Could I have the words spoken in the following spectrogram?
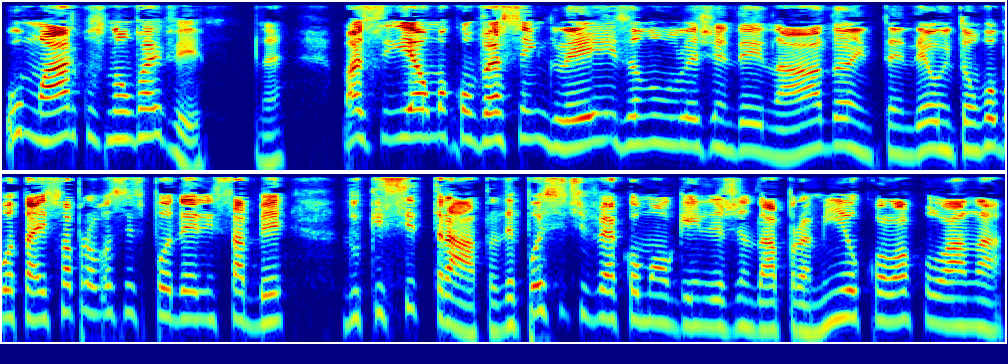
O Marcos não vai ver né? Mas e é uma conversa em inglês, eu não legendei nada, entendeu? Então vou botar aí só para vocês poderem saber do que se trata. Depois, se tiver como alguém legendar para mim, eu coloco lá na,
